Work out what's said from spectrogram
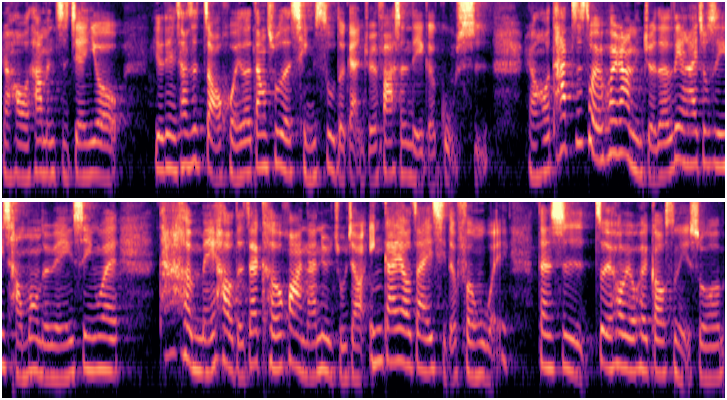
然后他们之间又有点像是找回了当初的情愫的感觉，发生的一个故事。然后他之所以会让你觉得恋爱就是一场梦的原因，是因为他很美好的在刻画男女主角应该要在一起的氛围，但是最后又会告诉你说，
